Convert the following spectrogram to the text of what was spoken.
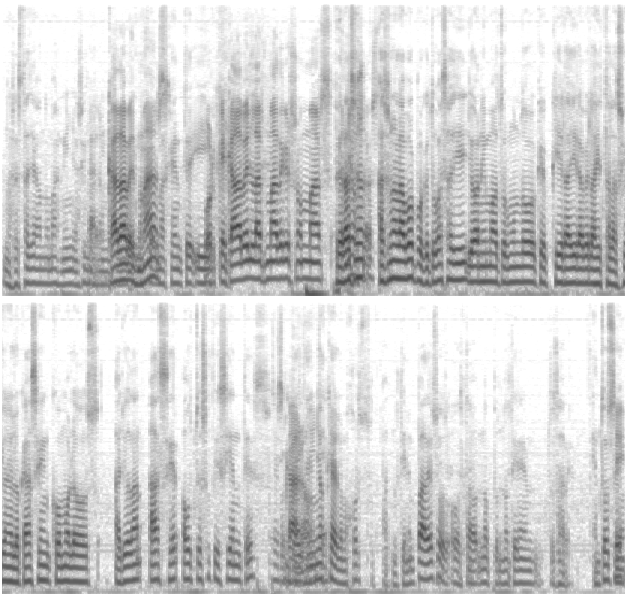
nos está llegando más niños y más niños, Cada vez más, gente y porque cada vez las madres son más Pero hace, una labor porque tú vas allí, yo animo a todo el mundo que quiera ir a ver las instalaciones, lo que hacen, cómo los ayudan a ser autosuficientes, porque hay niños que a lo mejor no tienen padres o, no, no tienen, tú sabes, entonces,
